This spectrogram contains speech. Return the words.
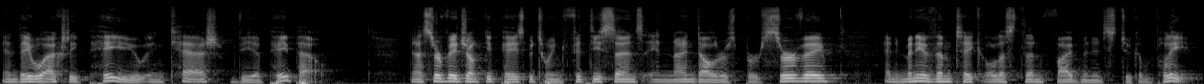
and they will actually pay you in cash via PayPal. Now, Survey Junkie pays between 50 cents and $9 per survey, and many of them take less than 5 minutes to complete.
